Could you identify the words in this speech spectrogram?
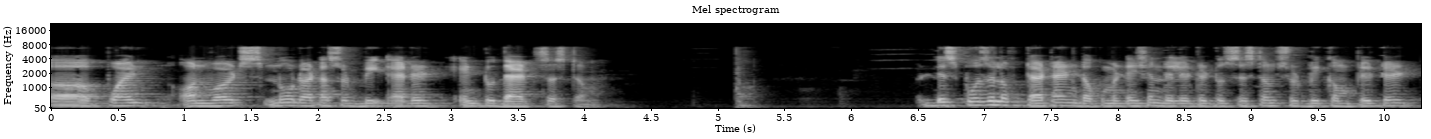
uh, point onwards no data should be added into that system. Disposal of data and documentation related to systems should be completed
